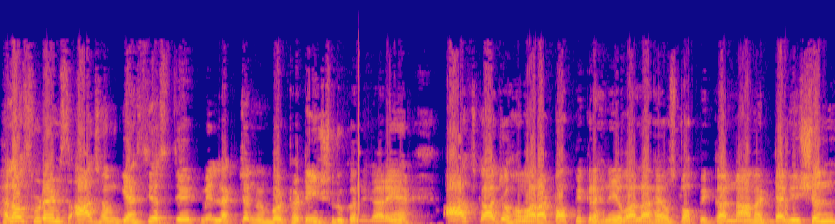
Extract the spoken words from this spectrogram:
Hello students आज हम gaseous state में लेक्चर नंबर 13 शुरू करने जा रहे हैं। आज का जो हमारा टॉपिक रहने वाला है, उस टॉपिक का नाम है deviation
